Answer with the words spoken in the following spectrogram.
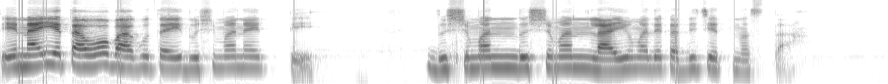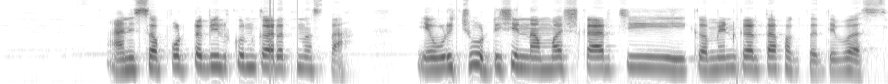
ते नाही येता हो बागुताई दुश्मन आहेत ते. दुश्मन दुश्मन लाईव्हमध्ये कधीच येत नसता. आणि सपोर्ट तर बिलकुल करत नसता. एवढी छोटीशी नमस्कारची कमेंट करता फक्त ते बस.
